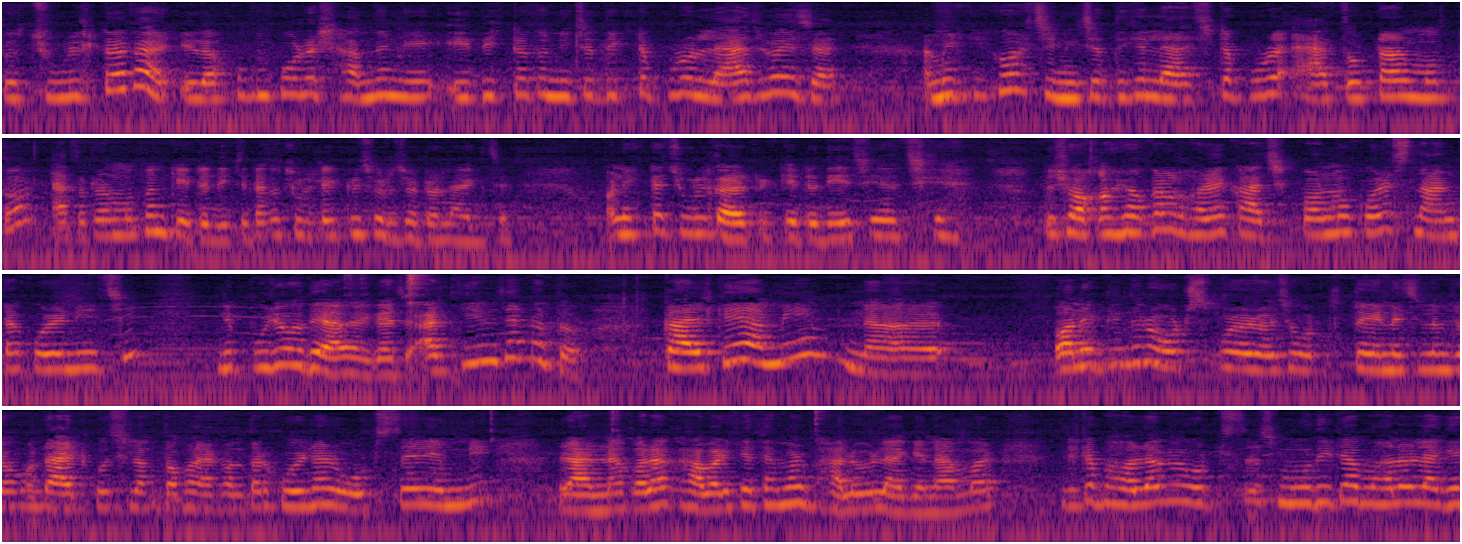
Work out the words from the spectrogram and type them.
তো চুলটা না এরকম করে সামনে নিয়ে এই দিকটা তো নিচের দিকটা পুরো ল্যাজ হয়ে যায়। আমি কি করছি? নিচের দিকে ল্যাজটা পুরো এতটার মতন এতটার মতন কেটে দিচ্ছি। দেখো, চুলটা একটু ছোটো ছোটো লাগছে। অনেকটা চুল কাট- দিয়েছি আজকে। তো সকাল সকাল ঘরে কাজকর্ম করে স্নানটা করে নিয়েছি যে পুজোও দেওয়া হয়ে গেছে। আর কি জানো তো? কালকে আমি অনেকদিন ধরে ওটস পরে রয়েছে ওটসটা এনেছিলাম, যখন ডায়েট করছিলাম, তখন এখন তার করি না। ওটসের এমনি রান্না করা, খাবার খেতে আমার ভালো লাগে না। আমার যেটা ভালো লাগে, ওটসের স্মুদিটা ভালো লাগে,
